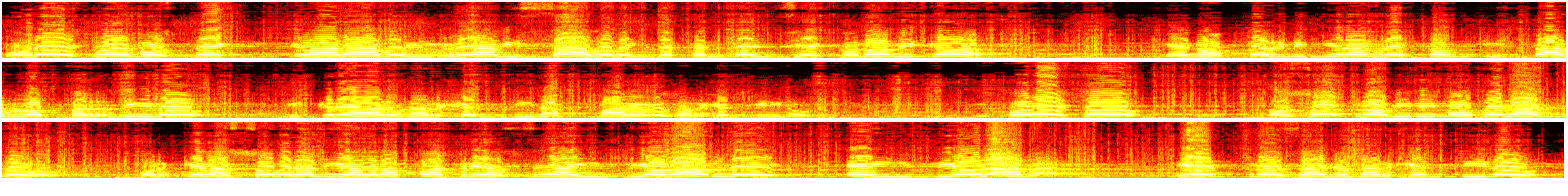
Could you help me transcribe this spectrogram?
Por eso hemos declarado y realizado la independencia económica que nos permitiera reconquistar lo perdido y crear una Argentina para los argentinos. Y por eso nosotros vivimos velando porque la soberanía de la patria sea inviolable e inviolada, mientras haya un argentino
